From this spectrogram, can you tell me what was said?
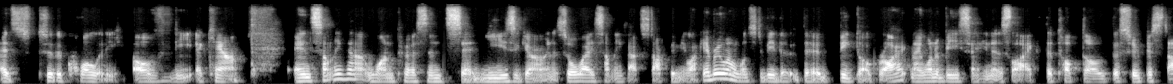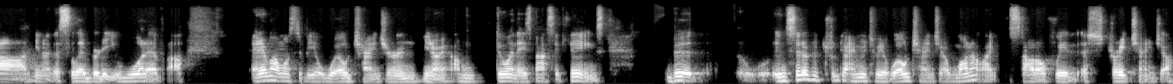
It's to the quality of the account. And something that one person said years ago, and it's always something that stuck with me like everyone wants to be the, the big dog, right? And they want to be seen as like the top dog, the superstar, you know, the celebrity, whatever. And everyone wants to be a world changer. And, you know, I'm doing these massive things. But instead of aiming to be a world changer, why not like start off with a street changer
